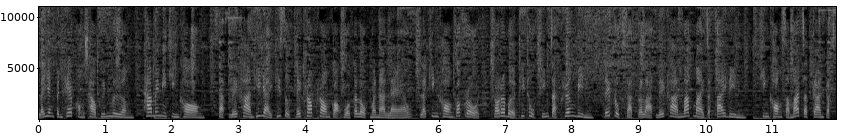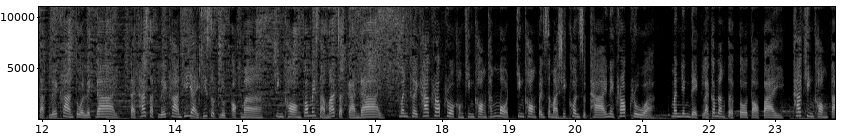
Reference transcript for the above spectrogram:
และยังเป็นเทพของชาวพื้นเมือง ถ้าไม่มีคิงคอง สัตว์เลื้อยคลานที่ใหญ่ที่สุดได้ครอบครองเกาะหัวกะโหลกมานานแล้ว และคิงคองก็โกรธเพราะระเบิดที่ถูกทิ้งจากเครื่องบิน ได้ปลุกสัตว์ประหลาดเลื้อยคลานมากมายจากใต้ดิน คิงคองสามารถจัดการกับสัตว์เลื้อยคลานตัวเล็กได้ แต่ถ้าสัตว์เลื้อยคลานที่ใหญ่ที่สุดหลุดออกมา คิงคองก็ไม่สามารถจัดการได้ มันเคยฆ่าครอบครัวของคิงคองทั้งหมด คิงคองเป็นสมาชิกคนสุดท้ายในครอบครัว มันยังเด็กและกำลังเติบโตต่อไป ถ้าคิงคองต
